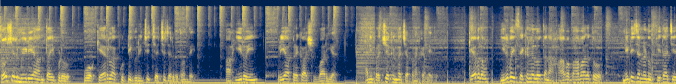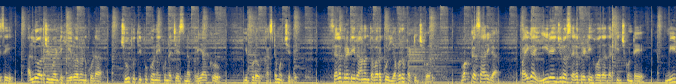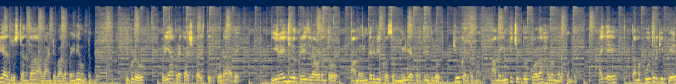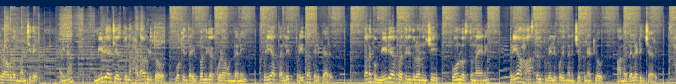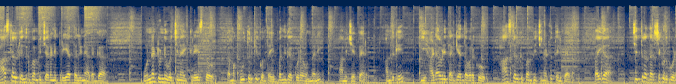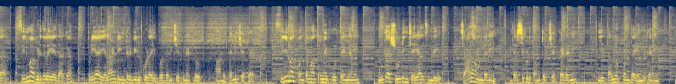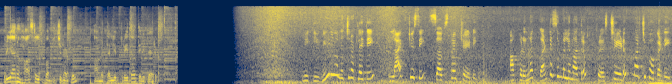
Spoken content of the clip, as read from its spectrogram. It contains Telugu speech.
సోషల్ మీడియా అంతా ఇప్పుడు ఓ కేరళ కుట్టి గురించి చర్చ జరుగుతోంది. ఆ హీరోయిన్ ప్రియా ప్రకాష్ వారియర్ అని ప్రత్యేకంగా చెప్పనక్కర్లేదు. కేవలం ఇరవై సెకండ్లలో తన హావభావాలతో నెటిజన్లను ఫిదా చేసి అల్లు అర్జున్ వంటి హీరోలను కూడా చూపు తిప్పుకోనేకుండా చేసిన ప్రియాకు ఇప్పుడు కష్టం వచ్చింది సెలబ్రిటీ రానంత వరకు ఎవరూ పట్టించుకోరు. ఒక్కసారిగా. పైగా ఈ రేంజ్లో సెలబ్రిటీ హోదా దక్కించుకుంటే మీడియా దృష్టంతా అలాంటి వాళ్ళపైనే ఉంటుంది. ఇప్పుడు ప్రియా ప్రకాష్ పరిస్థితి కూడా అదే. ఈ రేంజ్లో క్రేజ్ రావడంతో ఆమె ఇంటర్వ్యూ కోసం మీడియా ప్రతినిధులు క్యూ కడుతున్నారు. ఆమె ఇంటి చుట్టూ కోలాహలం నెలకొంది. అయితే తమ కూతురికి పేరు రావడం మంచిదే. అయినా మీడియా చేస్తున్న హడావిడితో ఒకంత ఇబ్బందిగా కూడా ఉందని ప్రియా తల్లి ప్రీత తెలిపారు. తనకు మీడియా ప్రతినిధుల నుంచి ఫోన్లు వస్తున్నాయని ప్రియా హాస్టల్కు వెళ్ళిపోయిందని చెప్పినట్లు ఆమె వెల్లడించారు. హాస్టల్కి ఎందుకు పంపించారని ప్రియా తల్లిని అడగ్గా ఉన్నట్టుండి వచ్చిన ఈ క్రేజ్తో తమ కూతురికి కొంత ఇబ్బందిగా కూడా ఉందని ఆమె చెప్పారు. అందుకే ఈ హడావిడి తగ్గేంత వరకు హాస్టల్కు పంపించినట్లు తెలిపారు. పైగా చిత్ర దర్శకుడు కూడా సినిమా విడుదలయ్యేదాకా ప్రియా ఎలాంటి ఇంటర్వ్యూలు కూడా ఇవ్వద్దని చెప్పినట్లు ఆమె తల్లి చెప్పారు. సినిమా కొంత మాత్రమే పూర్తయిందని ఇంకా షూటింగ్ చేయాల్సింది చాలా ఉందని దర్శకుడు తమతో చెప్పాడని ఈ తలనొప్పంతా ఎందుకని ప్రియాను హాస్టల్కి పంపించినట్లు ఆమె తల్లి ప్రీత తెలిపారు. మీకు ఈ వీడియో నచ్చినట్లయితే లైక్ చేసి సబ్స్క్రైబ్ చేయండి. అక్కడున్న గంట సింబల్ని మాత్రం ప్రెస్ చేయడం మర్చిపోకండి.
